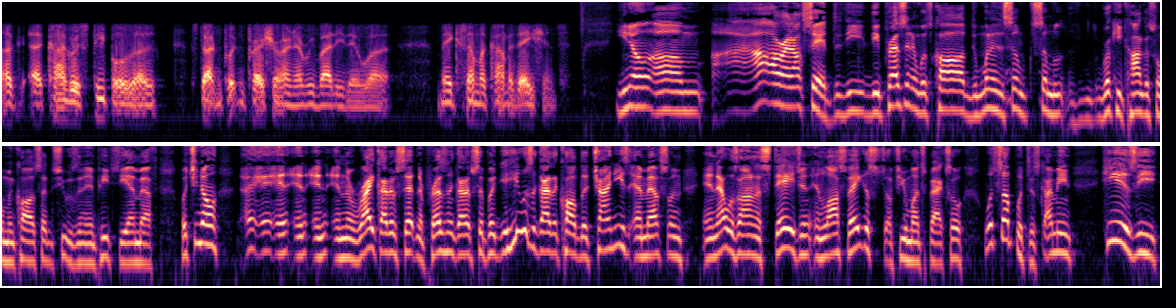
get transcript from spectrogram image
uh, uh, Congress people uh, start putting pressure on everybody to uh, make some accommodations. You know, um, I, all right, I'll say it. The the president was called. One of the, some some rookie congresswoman called said she was going to impeach the MF. But you know, and, and and the right got upset, and the president got upset. But he was the guy that called the Chinese MFs, and and that was on a stage in, in Las Vegas a few months back. So what's up with this guy? I mean, he is the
